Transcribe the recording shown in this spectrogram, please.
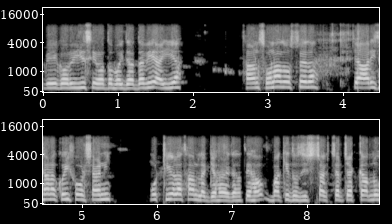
ਬੇਗੌਰੀ ਜੀ ਸੇਵਾ ਤੋਂ ਬਾਈ ਦਾਦਾ ਵੀ ਆਈ ਆ। ਥਾਨ ਸੋਹਣਾ ਦੋਸਤੋ ਇਹਦਾ ਚਾਰ ਹੀ ਥਾਣਾ ਕੋਈ ਫੋਰਸ਼ਾ ਨਹੀਂ। ਮੁੱਠੀ ਵਾਲਾ ਥਾਨ ਲੱਗਿਆ ਹੋਏਗਾ ਤੇ ਹ- ਬਾਕੀ ਤੁਸੀਂ ਸਟਰਕਚਰ ਚੈੱਕ ਕਰ ਲਓ।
